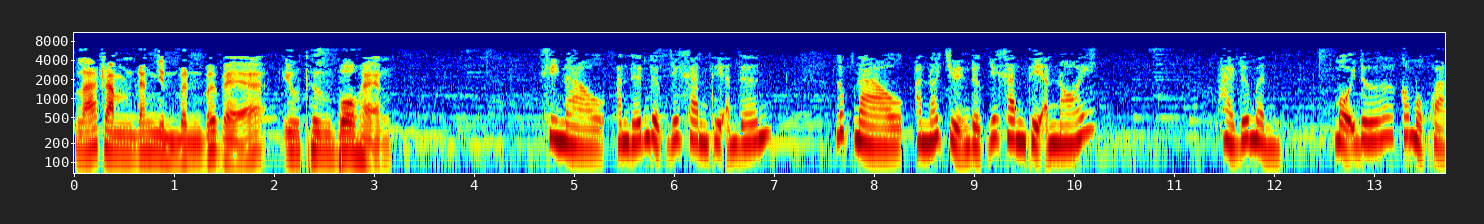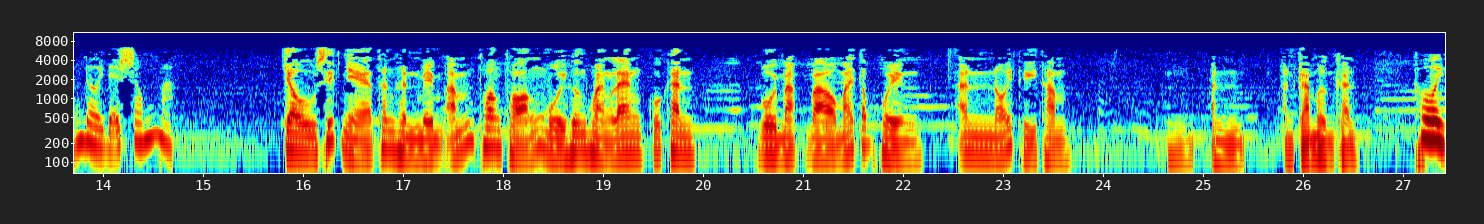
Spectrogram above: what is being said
lá răm đang nhìn mình với vẻ yêu thương vô hạn. Khi nào anh đến được với Khanh thì anh đến, lúc nào anh nói chuyện được với Khanh thì anh nói. Hai đứa mình, mỗi đứa có một khoảng đời để sống mà. Châu siết nhẹ thân hình mềm ấm thoang thoảng mùi hương hoàng lan của Khanh, vùi mặt vào mái tóc huyền, anh nói thì thầm. Ừ, anh, anh cảm ơn Khanh. Thôi,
